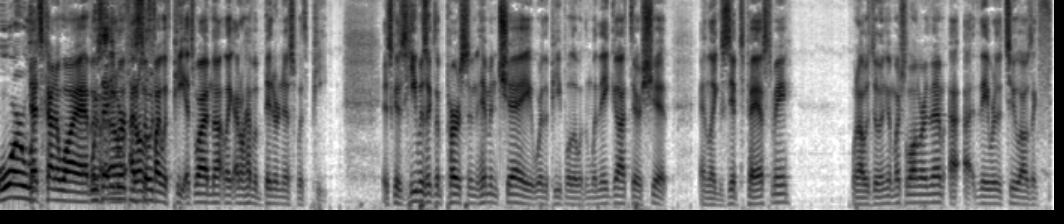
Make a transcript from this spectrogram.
or was, That's kind of why I have. was a, I Eddie don't, Murphy I don't have so- a fight with Pete. That's why I'm not like I don't have a bitterness with Pete. It's because he was like the person. Him and Che were the people that when, they got their shit and like zipped past me when I was doing it much longer than them. I, I, they were the two. I was like, f-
